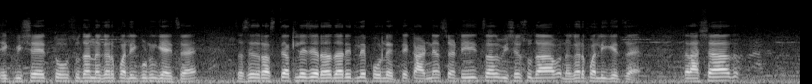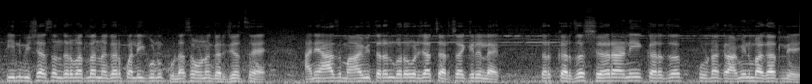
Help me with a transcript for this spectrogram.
एक विषय तो सुद्धा नगरपालिकेकडून घ्यायचा आहे. तसेच रस्त्यातले जे रहदारीतले पोल आहेत ते काढण्यासाठीचा विषयसुद्धा नगरपालिकेचा आहे. तर अशा तीन विषयासंदर्भातला नगरपालिकेकडून खुलासा होणं गरजेचं आहे. आणि आज महावितरणबरोबर ज्या चर्चा केलेल्या आहेत तर कर्जत शहर आणि कर्जत पूर्ण ग्रामीण भागातले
